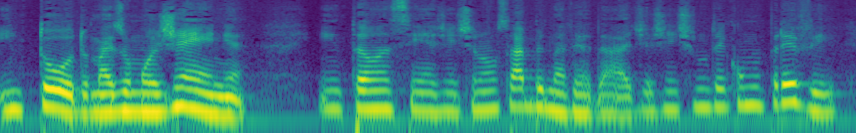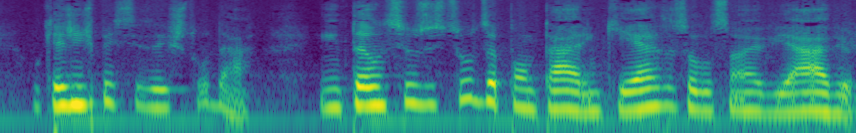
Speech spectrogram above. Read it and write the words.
em todo, mais homogênea. Então, assim, a gente não sabe, na verdade, a gente não tem como prever. O que a gente precisa é estudar. Então, se os estudos apontarem que essa solução é viável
